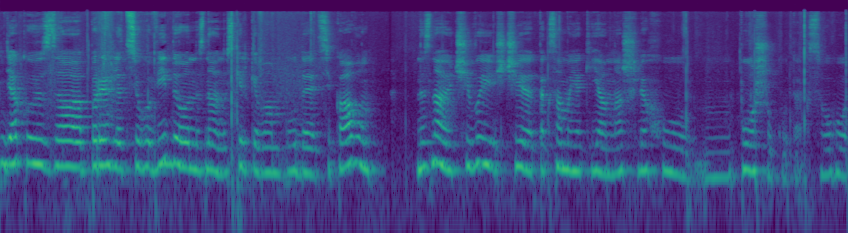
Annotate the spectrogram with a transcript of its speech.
Дякую за перегляд цього відео. Не знаю, наскільки вам буде цікаво. Не знаю, чи ви ще так само, як я, на шляху пошуку так, свого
